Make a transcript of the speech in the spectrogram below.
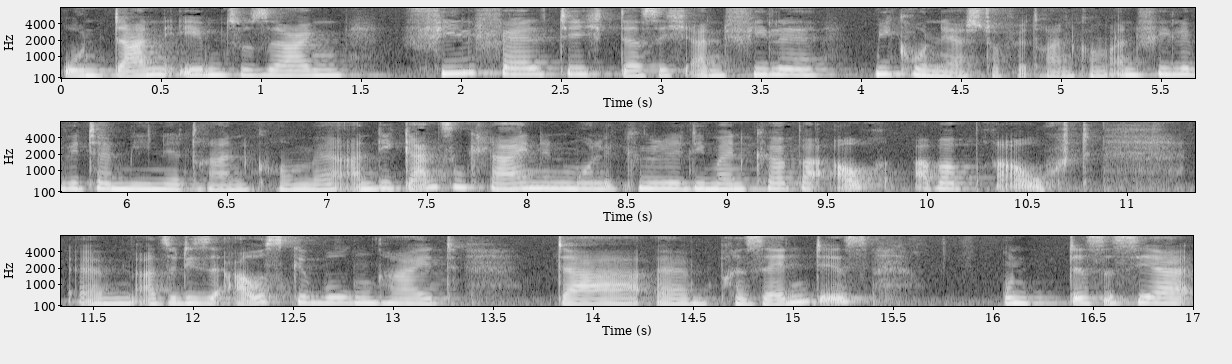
und dann eben zu sagen, vielfältig, dass ich an viele Mikronährstoffe drankomme, an viele Vitamine drankomme, an die ganzen kleinen Moleküle, die mein Körper auch aber braucht. Ähm, also diese Ausgewogenheit da ähm, präsent ist. Und das ist ja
